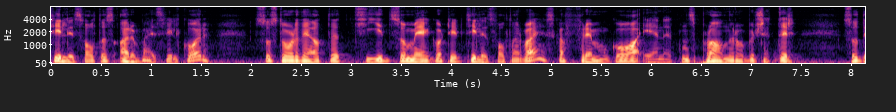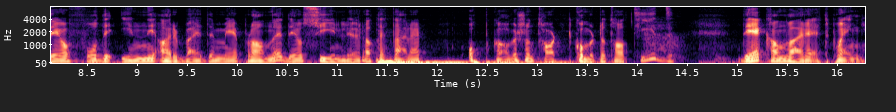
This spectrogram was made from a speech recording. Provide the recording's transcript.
tillitsvalgtes arbeidsvilkår, så står det det at eh, tid som medgår til tillitsvalgtarbeid, skal fremgå av enhetens planer og budsjetter. Så det å få det inn i arbeidet med planer, det å synliggjøre at dette er oppgaver som tar, kommer til å ta tid, det kan være et poeng.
